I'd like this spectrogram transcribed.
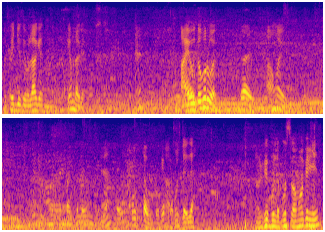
તો થઈ ગયું છે એવું લાગે છે મને. કેમ લાગે? હે? હા એવું તો ખરું હોય જાય હા હું આવ્યું. પાર્સલ હે? પૂછતા હું તો કેમ હા પૂછતા જા. હવે વિપુલને પૂછવા મોકલીએ.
